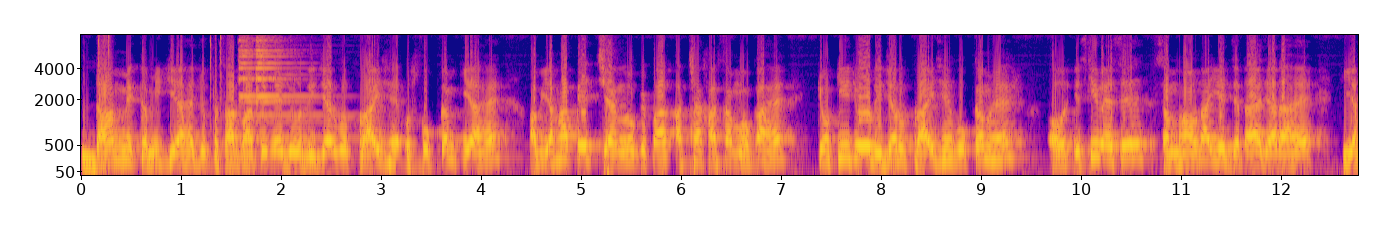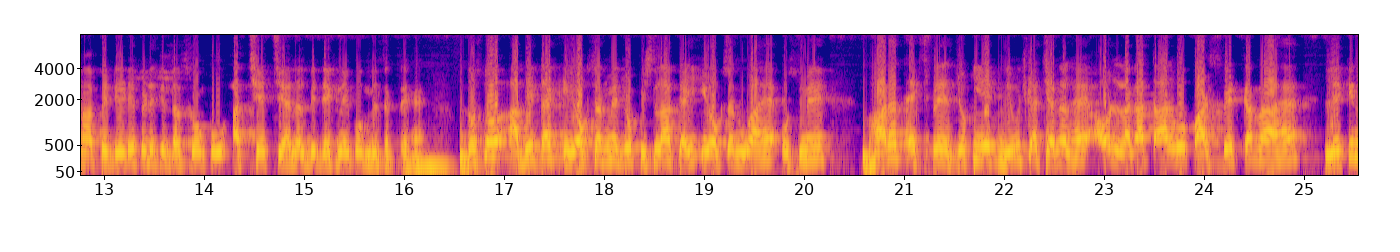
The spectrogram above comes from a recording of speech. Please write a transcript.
दाम में कमी किया है, जो प्रसार भारती ने जो रिज़र्व प्राइस है, उसको कम किया है। अब यहाँ पे चैनलों के पास अच्छा खासा मौका है, क्योंकि जो रिज़र्व प्राइस है, वो कम है। और इसकी वजह से संभावना ये जताया जा रहा है कि यहाँ पे डेढ़े फिडे के दर्शकों को अच्छे चैनल भी देखने को मिल सकते हैं। दोस्तों, अभी तक ई ऑप्शन में जो पिछला कई ई ऑप्शन हुआ है, उसमें भारत एक्सप्रेस, जो कि एक न्यूज़ का चैनल है और लगातार वो पार्टिसिपेट कर रहा है, लेकिन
